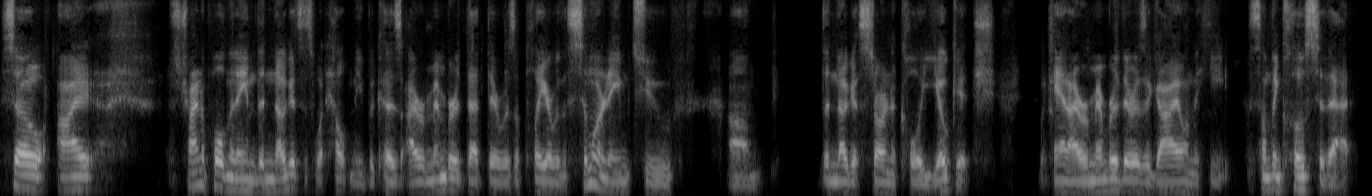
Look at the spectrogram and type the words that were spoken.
So I was trying to pull the name. The Nuggets is what helped me because I remembered that there was a player with a similar name to um, the Nuggets star Nikola Jokic, and I remember there was a guy on the Heat, something close to that.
